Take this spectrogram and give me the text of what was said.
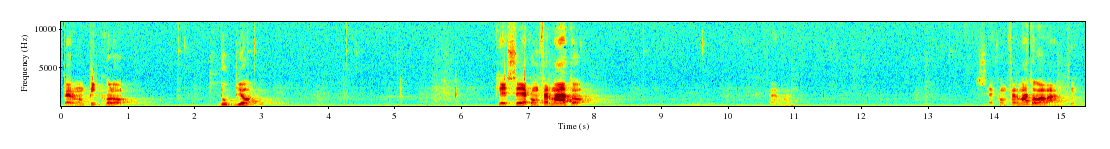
per un piccolo dubbio che se è confermato se è confermato va avanti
